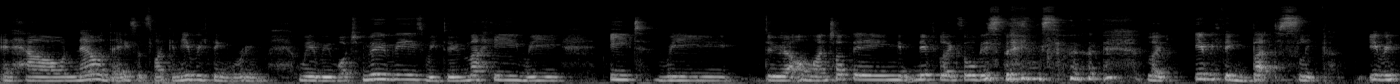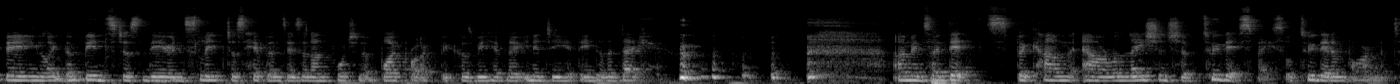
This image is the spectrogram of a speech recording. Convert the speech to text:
and how nowadays it's like an everything room where we watch movies, we do mahi, we eat, we do our online shopping, Netflix, all these things. like everything but sleep everything like the bed's just there and sleep just happens as an unfortunate byproduct because we have no energy at the end of the day. um, and so that's become our relationship to that space or to that environment.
